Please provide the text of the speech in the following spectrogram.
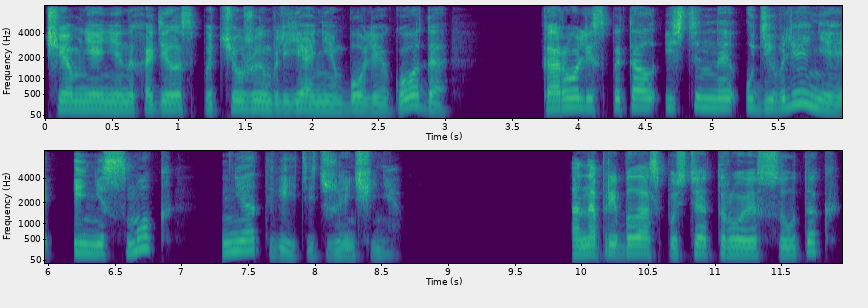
чье мнение находилось под чужим влиянием более года, король испытал истинное удивление и не смог не ответить женщине. Она прибыла спустя трое суток,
